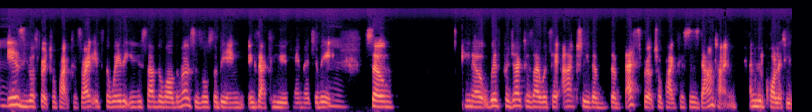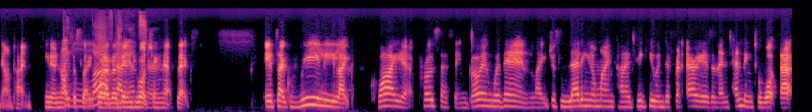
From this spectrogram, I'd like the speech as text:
Mhm. is your spiritual practice, right? It's the way that you serve the world the most is also being exactly who you came here to be. Mhm. So, you know, with projectors, I would say actually the the best spiritual practice is downtime and good quality downtime. You know, not I just like whatever binge answer. watching Netflix. It's like really like quiet, processing, going within, like just letting your mind kind of take you in different areas and then tending to what that,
